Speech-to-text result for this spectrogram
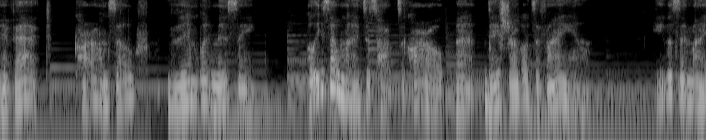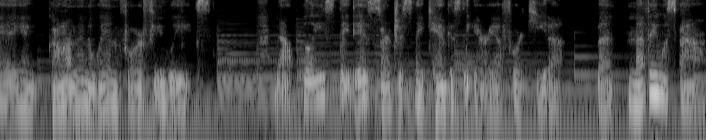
In fact, Carl himself then went missing. Police had wanted to talk to Carl, but they struggled to find him. He was MIA and gone in the wind for a few weeks. Now, police they did searches and they canvassed the area for Kita, but nothing was found.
